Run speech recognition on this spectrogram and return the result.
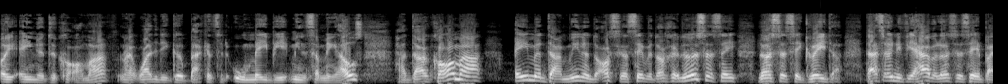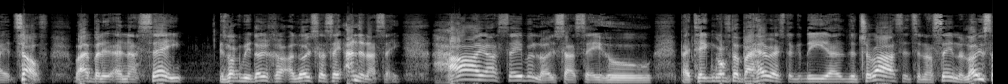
oyeina de ka'oma, right? Why did he go back and said, oh, maybe it means something else? Hadar ka'oma, Amen Damina the Oscar say V'dochi lois assay, lois assay greater. That's only if you have a lois assay by itself, right? But an assay, it's not going to be doicha a lois say and an asay. Hi asay velois say who by taking off the baheres the the, uh, the teras it's an asay and a lois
